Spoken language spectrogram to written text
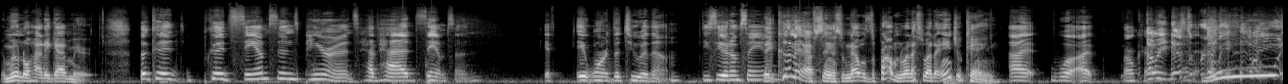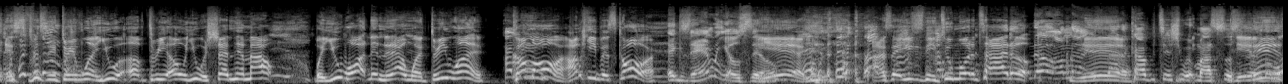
and we don't know how they got married. But could could Samson's parents have had Samson if it weren't the two of them? Do you see what I'm saying? They couldn't have Samson. That was the problem. Right? That's why the angel came. I well I okay. I mean, that's the. Ooh, especially three one. You were up 3-0. You were shutting him out, but you walked into that one 3-1. Come mean- on, I'm keeping score. Examine yourself. Yeah, I say you just need two more to tie it up. No, I'm not. Yeah, It's not a competition with my sister. It is.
